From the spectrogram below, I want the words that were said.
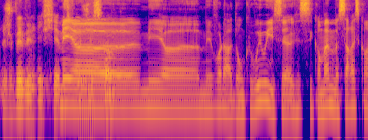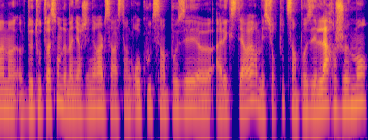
je vais vérifier. Mais, euh, mais, euh, mais voilà, donc oui, oui, c'est quand même, ça reste quand même, de toute façon, de manière générale, ça reste un gros coup de s'imposer à l'extérieur, mais surtout de s'imposer largement,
